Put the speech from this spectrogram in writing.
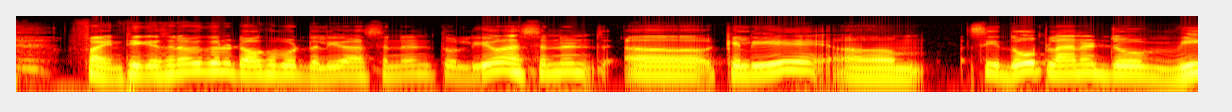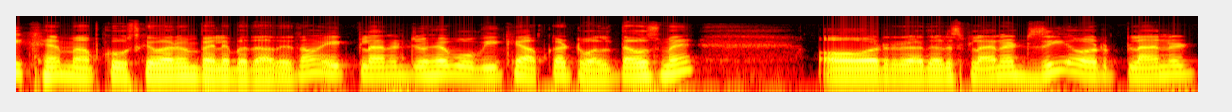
फाइन ठीक है so now we going to talk about the Leo ascendant तो लियो एसेंडेंट के लिए सी दो प्लैनेट जो वीक है मैं आपको उसके बारे में पहले बता देता हूँ। एक प्लानट जो है वो वीक है आपका ट्वेल्थ हाउस में और दैट इज़ प्लानट जी और प्लानट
